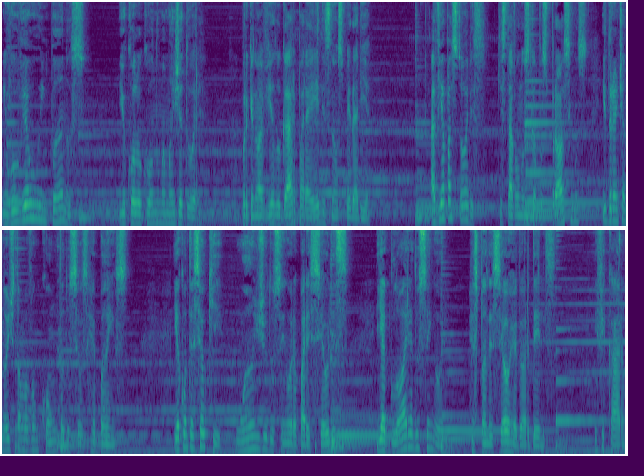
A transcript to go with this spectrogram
Envolveu-o em panos e o colocou numa manjedoura, porque não havia lugar para eles na hospedaria. Havia pastores que estavam nos campos próximos e durante a noite tomavam conta dos seus rebanhos. E aconteceu que um anjo do Senhor apareceu-lhes e a glória do Senhor resplandeceu ao redor deles e ficaram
